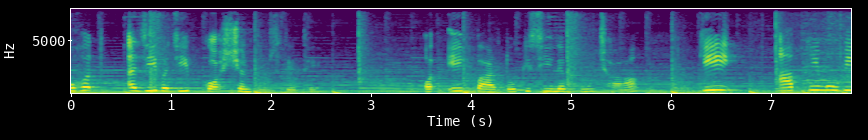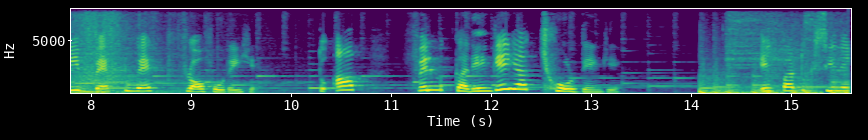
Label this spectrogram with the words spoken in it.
बहुत अजीब अजीब क्वेश्चन पूछते थे। और एक बार तो किसी ने पूछा कि आपकी movie back to back flop हो रही है। तो आप फ़िल्म करेंगे या छोड़ देंगे? एक बार तो किसी ने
